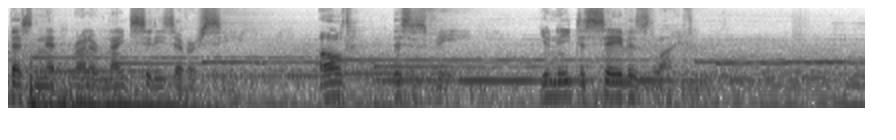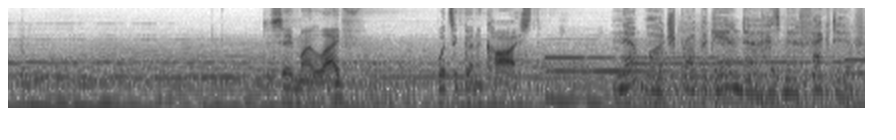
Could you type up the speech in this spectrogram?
Best net runner Night City's ever seen. Alt, this is V. You need to save his life. To save my life? What's it gonna cost? Netwatch propaganda has been effective.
